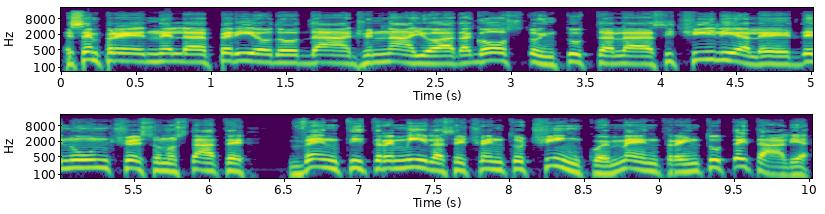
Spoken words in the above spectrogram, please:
E sempre nel periodo da gennaio ad agosto in tutta la Sicilia le denunce sono state 23.605, mentre in tutta Italia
